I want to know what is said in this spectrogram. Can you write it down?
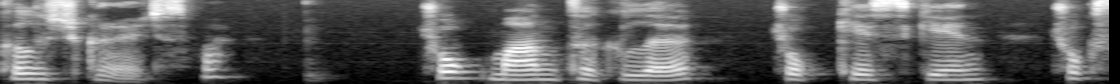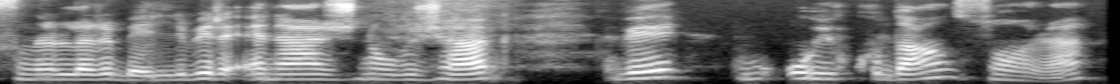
Kılıç kraliçesi bak. Çok mantıklı, çok keskin, çok sınırları belli bir enerjin olacak ve uykudan sonra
